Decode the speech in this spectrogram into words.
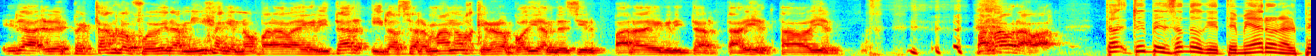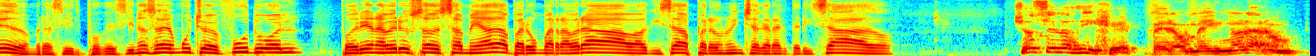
era, el espectáculo fue ver a mi hija que no paraba de gritar y los hermanos que no lo podían decir, para de gritar, está bien, estaba bien. Barra brava. Estoy pensando que te mearon al pedo en Brasil, porque si no sabes mucho de fútbol, podrían haber usado esa meada para un barra brava, quizás para un hincha caracterizado. Yo se los dije, pero me ignoraron.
